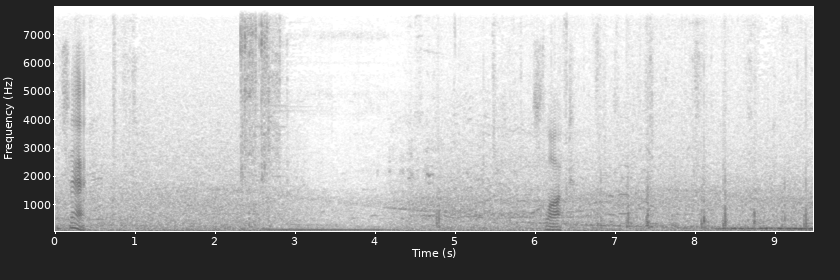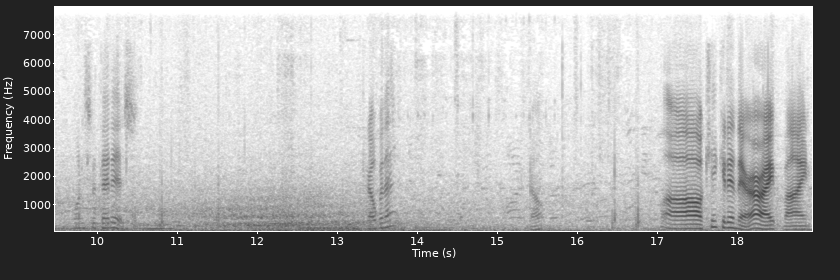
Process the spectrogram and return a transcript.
What's that? It's locked. What is what that is? Can I open that? No. Can't get in there. All right, fine.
